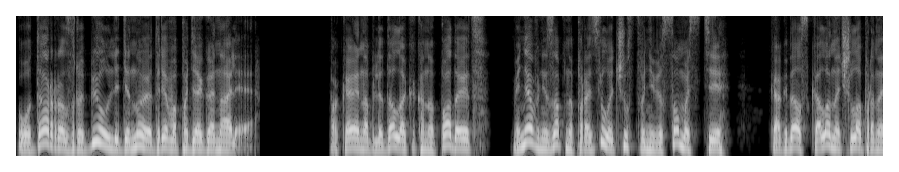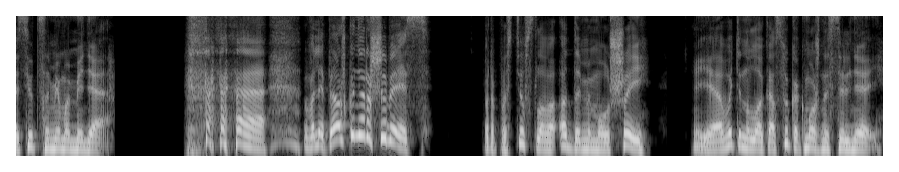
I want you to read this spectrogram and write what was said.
Удар разрубил ледяное древо по диагонали. Пока я наблюдала, как оно падает, меня внезапно поразило чувство невесомости, когда скала начала проноситься мимо меня. «Ха-ха-ха! В лепёшку не расшибись!» Пропустив слова Адда мимо ушей, я вытянула косу как можно сильней.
